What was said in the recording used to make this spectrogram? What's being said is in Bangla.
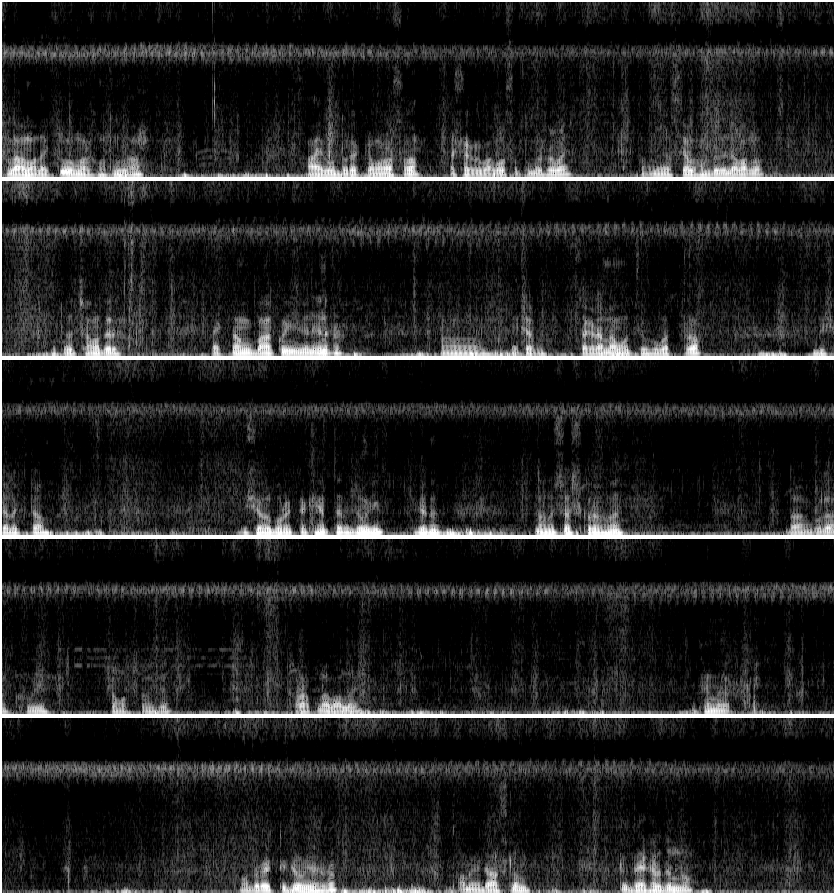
আসসালামু আলাইকুম রহমতুল্লাহ। হাই বন্ধুরা, কেমন আছো? আশা করি ভালো আছো তোমরা সবাই। আমি আছি আলহামদুলিল্লাহ ভালো। এটা হচ্ছে আমাদের এক নং বাঁকুই ইউনিয়নের এটার জায়গাটার নাম হচ্ছে হুবাত্র। বিশাল একটা, বিশাল বড় একটা ক্ষেতের জমি। ধানের চাষ করা হয়। ধানগুলো খুবই চমৎকার হয়েছে। খারাপ না ভালোই। এখানে আমাদের একটি জমি আছে। তো আমি এটা আসলাম একটু দেখার জন্য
